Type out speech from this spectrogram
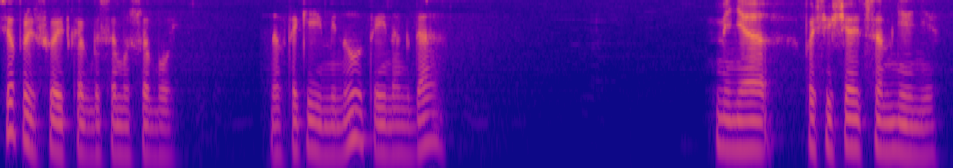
Все происходит как бы само собой но в такие минуты иногда меня посещает сомнение –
